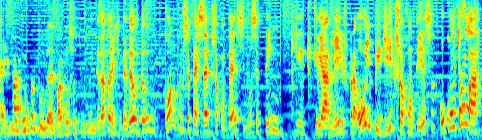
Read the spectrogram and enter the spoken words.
aí bagunça tudo, é, bagunça tudo. Né? Exatamente, entendeu? Então, quando você percebe que isso acontece, você tem que criar meios para ou impedir que isso aconteça, ou controlar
